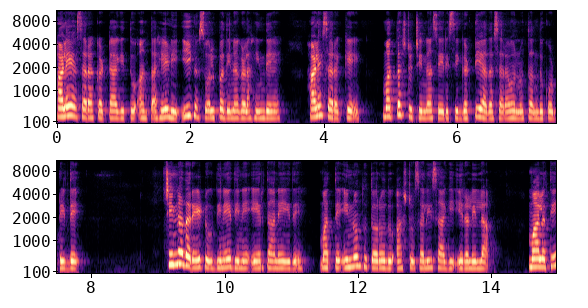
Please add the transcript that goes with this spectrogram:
ಹಳೆಯ ಸರ ಕಟ್ಟಾಗಿತ್ತು ಅಂತ ಹೇಳಿ ಈಗ ಸ್ವಲ್ಪ ದಿನಗಳ ಹಿಂದೆ ಹಳೆ ಸರಕ್ಕೆ ಮತ್ತಷ್ಟು ಚಿನ್ನ ಸೇರಿಸಿ ಗಟ್ಟಿಯಾದ ಸರವನ್ನು ತಂದುಕೊಟ್ಟಿದ್ದೆ. ಚಿನ್ನದ ರೇಟು ದಿನೇ ದಿನೇ ಏರ್ತಾನೇ ಇದೆ. ಮತ್ತೆ ಇನ್ನೊಂದು ತರೋದು ಅಷ್ಟು ಸಲೀಸಾಗಿ ಇರಲಿಲ್ಲ. ಮಾಲತಿ,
